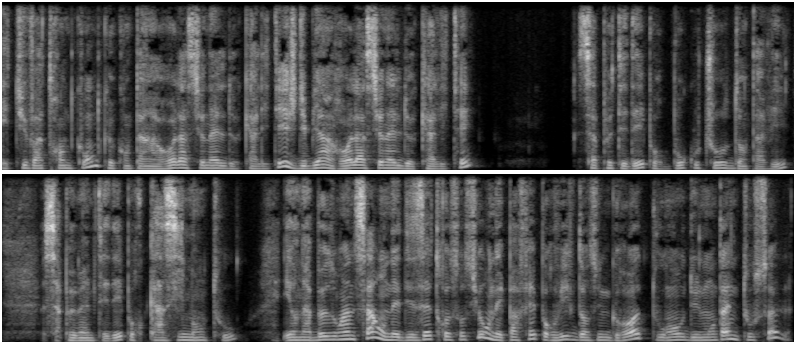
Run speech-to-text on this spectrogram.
et tu vas te rendre compte que quand tu as un relationnel de qualité, je dis bien un relationnel de qualité, ça peut t'aider pour beaucoup de choses dans ta vie. Ça peut même t'aider pour quasiment tout. Et on a besoin de ça. On est des êtres sociaux. On n'est pas fait pour vivre dans une grotte ou en haut d'une montagne tout seul.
